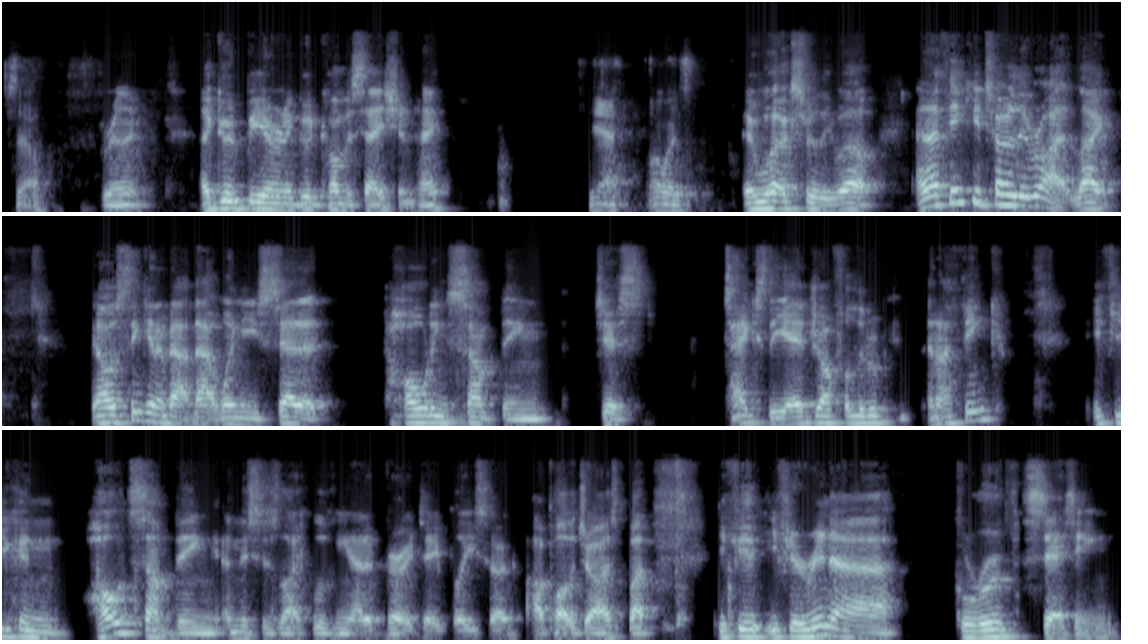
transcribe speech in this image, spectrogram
so brilliant. A good beer and a good conversation. Hey. yeah always it works really well. And I think you're totally right. Like, I was thinking about that when you said it. Holding something just takes the edge off a little bit. And I think if you can hold something, and this is like looking at it very deeply, so I apologize, but if you if you're in a group setting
